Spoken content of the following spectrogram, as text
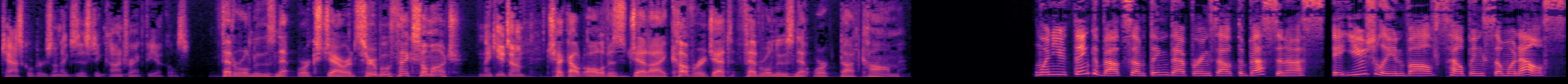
task orders on existing contract vehicles. Federal News Network's Jared Serbu, thanks so much. Thank you, Tom. Check out all of his JEDI coverage at federalnewsnetwork.com. When you think about something that brings out the best in us, it usually involves helping someone else.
